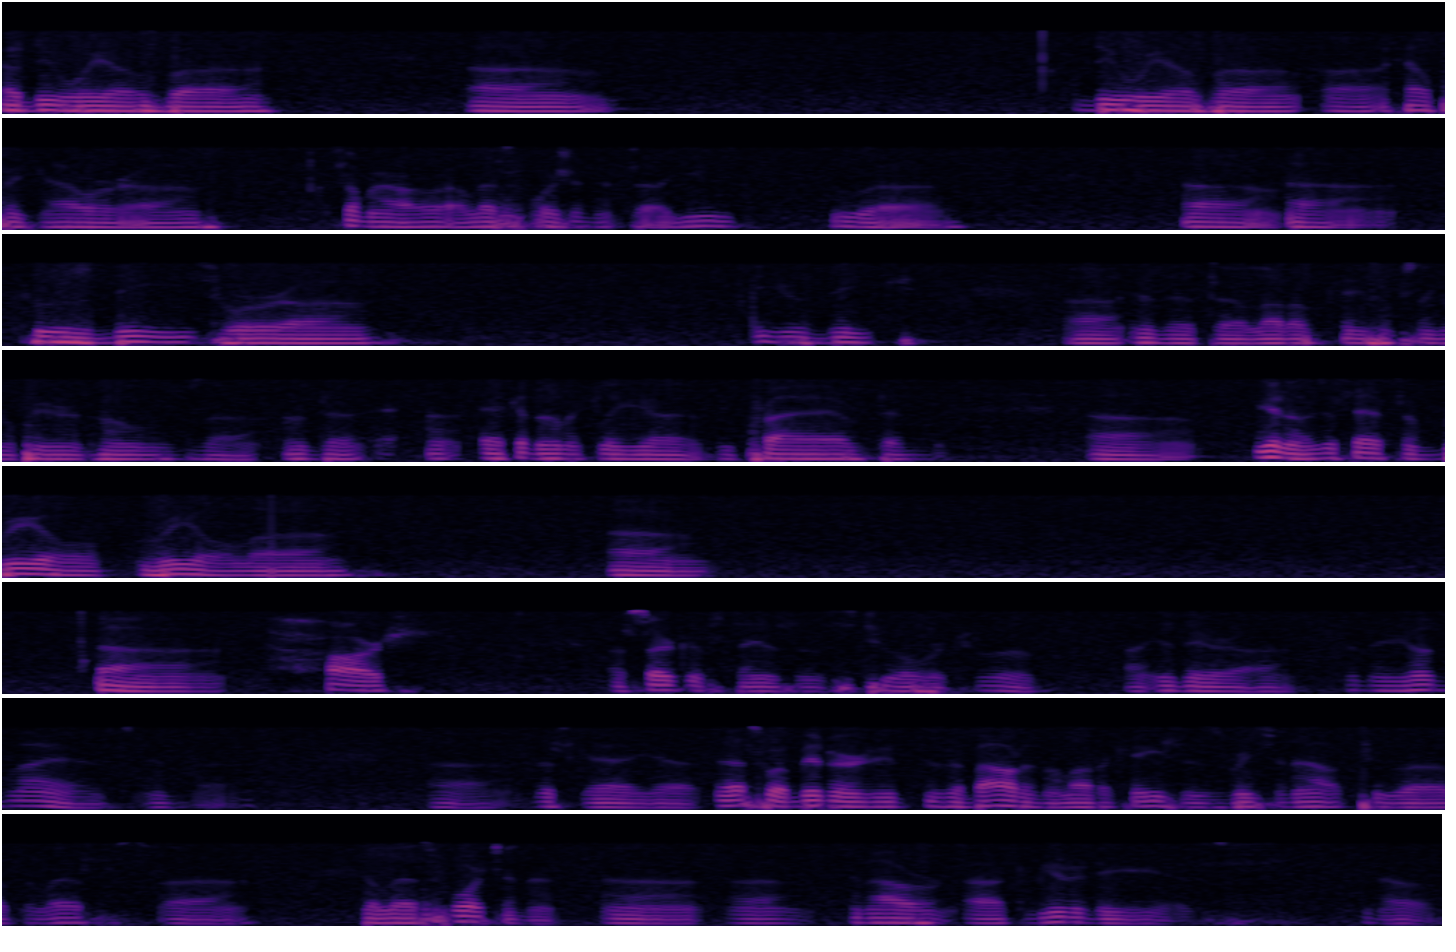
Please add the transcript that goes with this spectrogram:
uh, a new way of uh, uh, new way of uh, uh, helping our uh, some of our uh, less fortunate uh, youth who uh, uh, uh, whose needs were uh, unique uh, in that a lot of came from single parent homes, uh, under uh, economically uh, deprived, and uh, you know just had some real, real uh, uh, uh, harsh uh, circumstances to overcome uh, in their uh, in their young lives. And uh, uh, this guy, uh, that's what mentoring is about in a lot of cases, reaching out to uh, the less uh, the less fortunate. Uh, uh, in our uh, community, is, you know.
